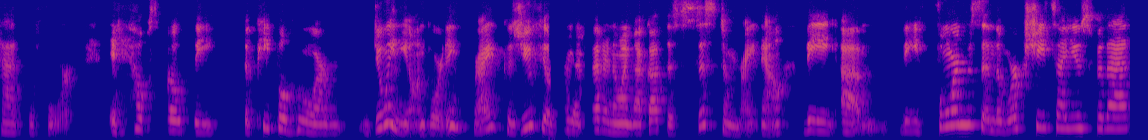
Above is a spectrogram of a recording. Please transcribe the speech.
had before. It helps both the the people who are doing the onboarding, right? Because you feel so much better knowing I've got this system right now. The um, the forms and the worksheets I use for that,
